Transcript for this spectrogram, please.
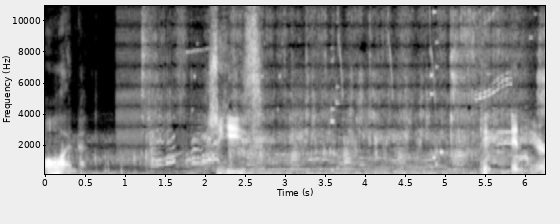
on. Jeez. Get in here.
